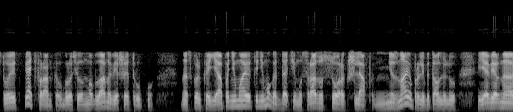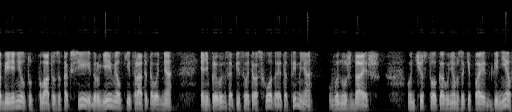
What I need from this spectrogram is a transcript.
стоит пять франков», — бросил он Моблану, вешая трубку. «Насколько я понимаю, ты не мог отдать ему сразу сорок шляп». «Не знаю», — пролепетал Люлю. «Я, верно, объединил тут плату за такси и другие мелкие траты того дня. Я не привык записывать расходы. Это ты меня вынуждаешь». Он чувствовал, как в нем закипает гнев,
